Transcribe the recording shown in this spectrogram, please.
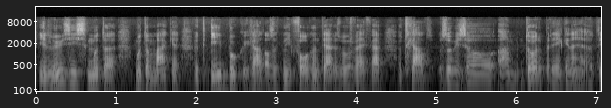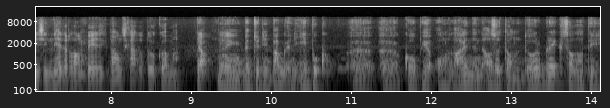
illusies moeten, moeten maken. Het e-book gaat, als het niet volgend jaar is, over vijf jaar, het gaat sowieso um, doorbreken. Hè. Het is in Nederland bezig, bij ons gaat het ook komen. Ja, en bent u niet bang? Een e-book koop je online en als het dan doorbreekt, zal dat die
